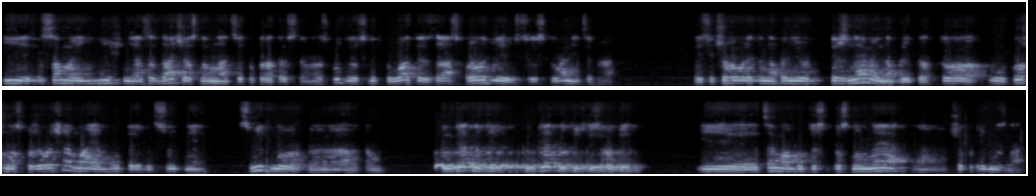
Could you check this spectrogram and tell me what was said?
І саме їхня задача, основна цих операторів системи розподілу, слідкувати за справедливістю застосування цих графіків. Тобто, якщо говорити на період тижневий, наприклад, то у кожного споживача має бути відсутнє світло е, там конкретну, конкретну кількість годин. І це, мабуть, основне, е, що потрібно знати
